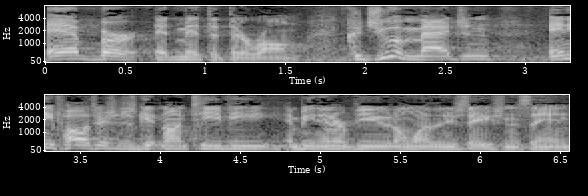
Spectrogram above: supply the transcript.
ever admit that they're wrong. Could you imagine any politician just getting on TV and being interviewed on one of the news stations and saying,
